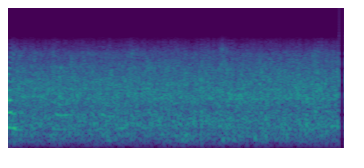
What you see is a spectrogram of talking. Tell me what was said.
Bye.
